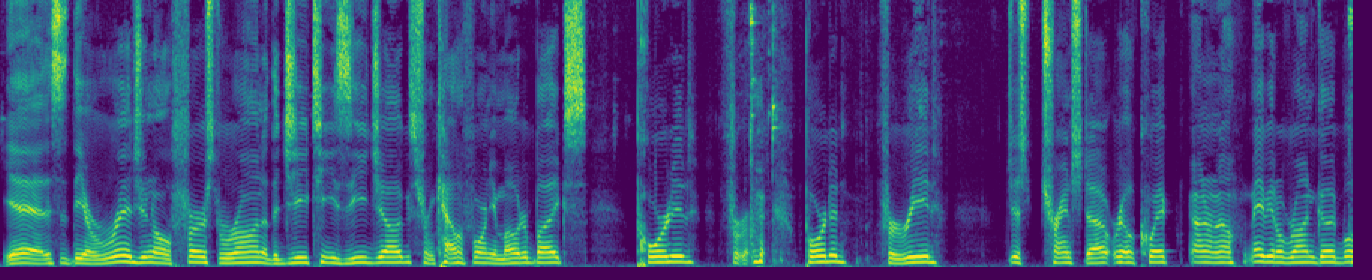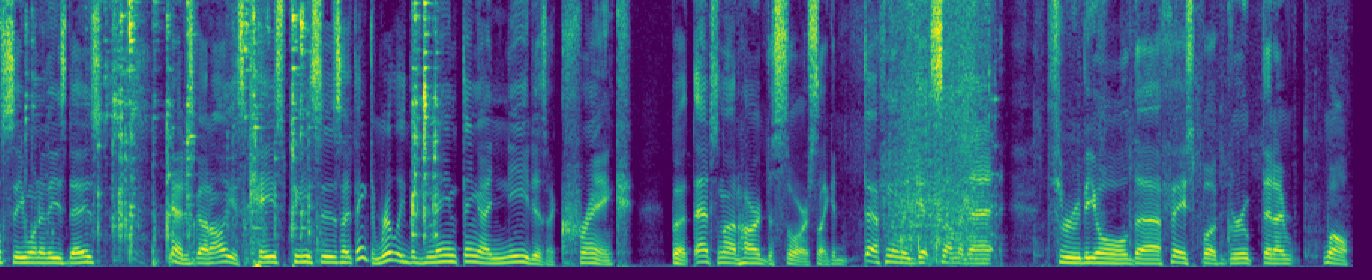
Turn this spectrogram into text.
Yeah, this is the original first run of the GTZ jugs from California Motorbikes, ported for ported for Reed. Just trenched out real quick. I don't know. Maybe it'll run good. We'll see one of these days yeah, just got all these case pieces. I think the, really the main thing I need is a crank, but that's not hard to source. I could definitely get some of that through the old uh, Facebook group that I, well,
